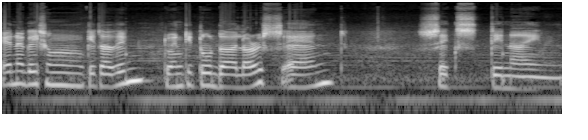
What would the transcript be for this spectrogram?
Ayan na guys yung kita rin. $22 and 69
